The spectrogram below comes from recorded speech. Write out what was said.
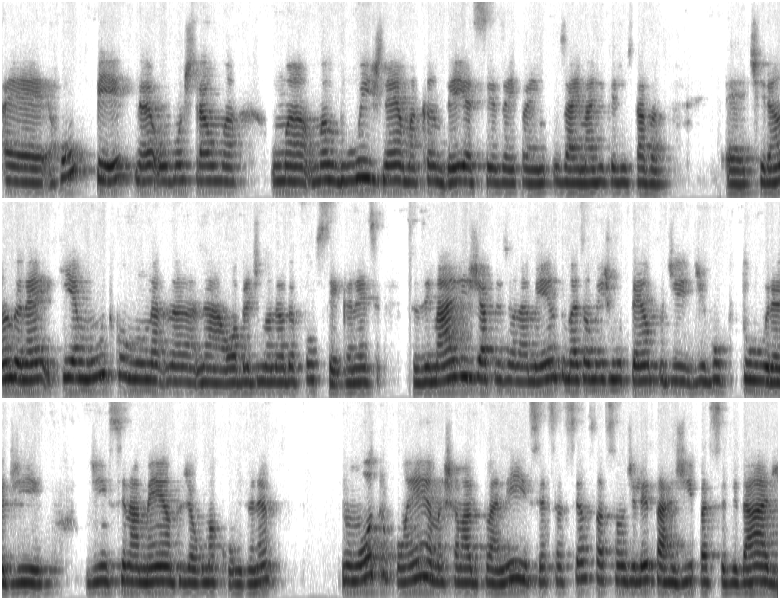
é, romper, né, ou mostrar uma, uma, uma luz, né, uma candeia acesa aí, para usar a imagem que a gente estava é, tirando, né, que é muito comum na, na, na, obra de Manuel da Fonseca, né, essas imagens de aprisionamento, mas ao mesmo tempo de, de ruptura, de, de ensinamento de alguma coisa, né. Num outro poema chamado Planície, essa sensação de letargia e passividade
